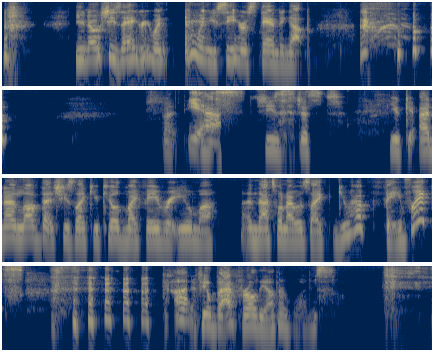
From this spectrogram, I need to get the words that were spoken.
you know she's angry when when you see her standing up. but yeah, Yes. she's just you. And I love that she's like, "You killed my favorite Youma," and that's when I was like, "You have favorites?" God, I feel bad for all the other ones.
